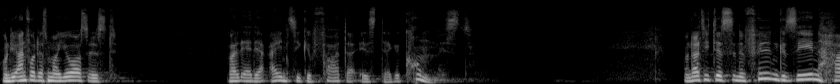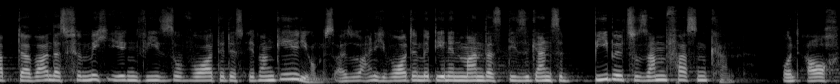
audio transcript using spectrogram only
Und die Antwort des Majors ist, weil er der einzige Vater ist, der gekommen ist. Und als ich das in dem Film gesehen habe, da waren das für mich irgendwie so Worte des Evangeliums, also eigentlich Worte, mit denen man das, diese ganze Bibel zusammenfassen kann. Und auch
